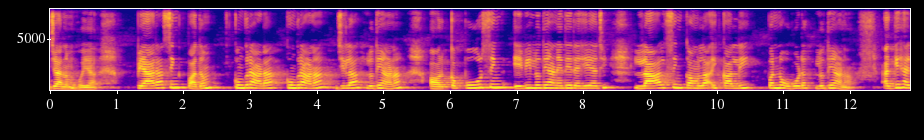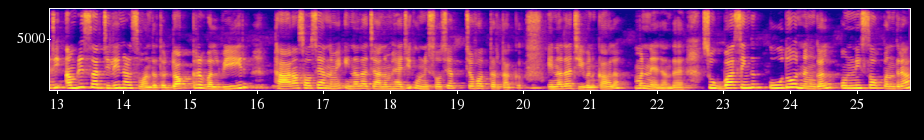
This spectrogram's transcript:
ਜਨਮ ਹੋਇਆ। ਪਿਆਰਾ ਸਿੰਘ ਪਦਮ ਘੁੰਗਰਾੜਾ ਘੁੰਗਰਾਣਾ ਜ਼ਿਲ੍ਹਾ ਲੁਧਿਆਣਾ ਔਰ ਕਪੂਰ ਸਿੰਘ ਇਹ ਵੀ ਲੁਧਿਆਣੇ ਦੇ ਰਹੇ ਆ ਜੀ। ਲਾਲ ਸਿੰਘ ਕਮਲਾ ਇਕਾਲੀ, ਪਨੋਹੜ, ਲੁਧਿਆਣਾ। ਅੱਗੇ ਹੈ ਜੀ ਅੰਮ੍ਰਿਤਸਰ ਜ਼ਿਲ੍ਹੇ ਨਾਲ ਸੰਬੰਧਿਤ ਡਾਕਟਰ ਬਲਵੀਰ 1896 ਇਹਨਾਂ ਦਾ ਜਨਮ ਹੈ ਜੀ 1974 ਤੱਕ। ਇਹਨਾਂ ਦਾ ਜੀਵਨ ਕਾਲ ਮੰਨਿਆ ਜਾਂਦਾ ਹੈ। ਸੂਬਾ ਸਿੰਘ ਊਦੋ ਨੰਗਲ 1915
